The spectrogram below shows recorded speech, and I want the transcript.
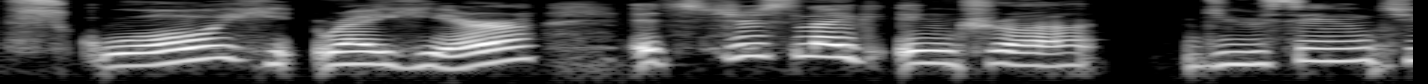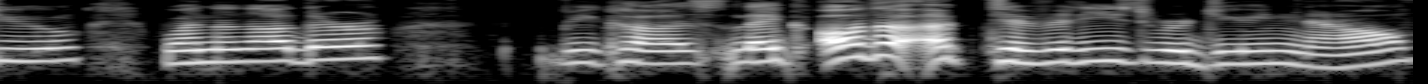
school he, right here, it's just like introducing to one another because like all the activities we're doing now,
